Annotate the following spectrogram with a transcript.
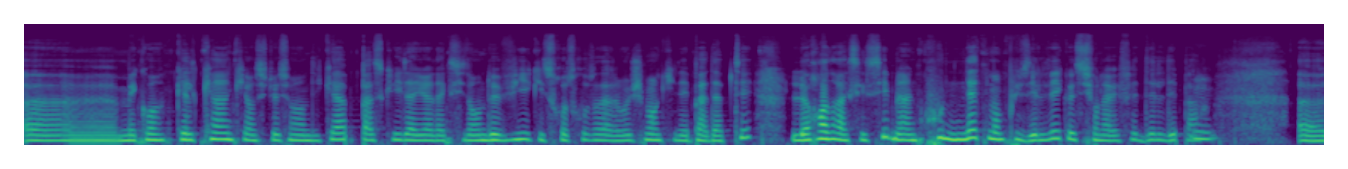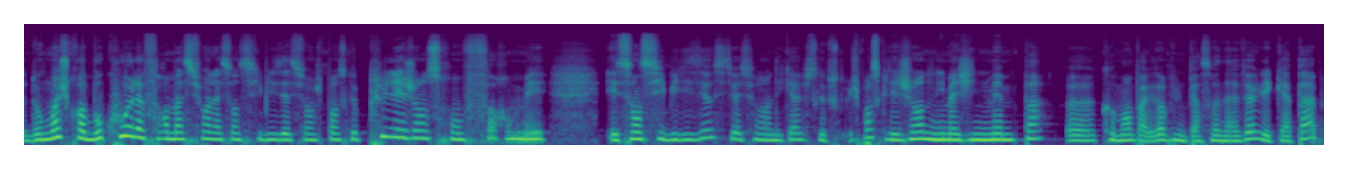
mais quand quelqu'un qui est en situation de handicap parce qu'il a eu un accident de vie et qu'il se retrouve dans un logement qui n'est pas adapté, le rendre accessible à un coût nettement plus élevé que si on l'avait fait dès le départ. Mm. Euh, donc moi, je crois beaucoup à la formation, à la sensibilisation. Je pense que plus les gens seront formés et sensibilisés aux situations de handicap, parce que je pense que les gens n'imaginent même pas euh, comment, par exemple, une personne aveugle est capable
